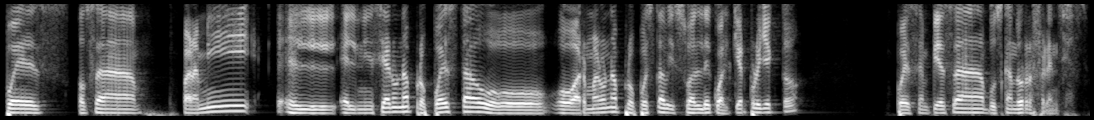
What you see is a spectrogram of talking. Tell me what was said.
pues, o sea, para mí el, iniciar una propuesta o, o, armar una propuesta visual de cualquier proyecto, pues empieza buscando referencias.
